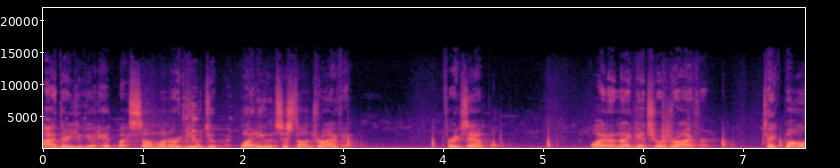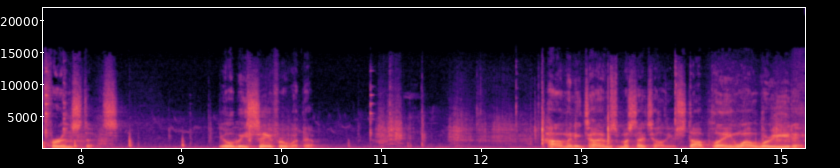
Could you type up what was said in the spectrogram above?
Either you get hit by someone or you do it. Why do you insist on driving? For example, why don't I get you a driver? Take Paul, for instance. You'll be safer with him. How many times must I tell you? Stop playing while we're eating.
